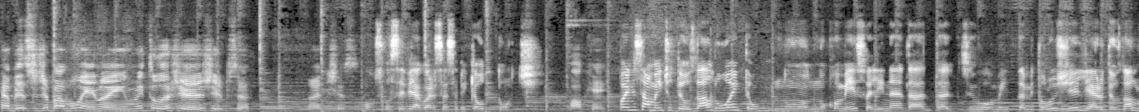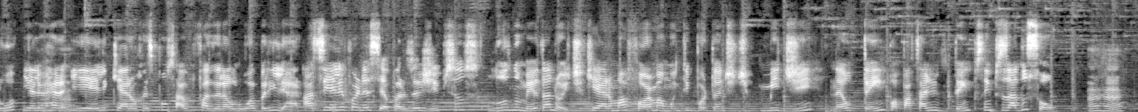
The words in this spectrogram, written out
cabeça de babuíno em mitologia egípcia antes. Bom, se você ver agora, você vai saber que é o Tote. Ok. Foi inicialmente o deus da lua, então no, no começo ali, né, da, da desenvolvimento da mitologia, ele era o deus da lua e ele, Uhum. e ele que era o responsável por fazer a lua brilhar. Assim, ele fornecia para os egípcios luz no meio da noite, que era uma forma muito importante de medir, né, o tempo, a passagem do tempo, sem precisar do sol. Uhum.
